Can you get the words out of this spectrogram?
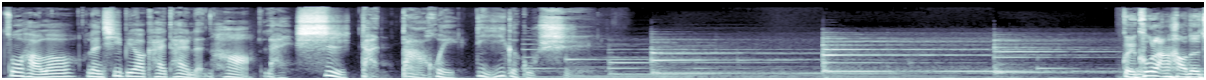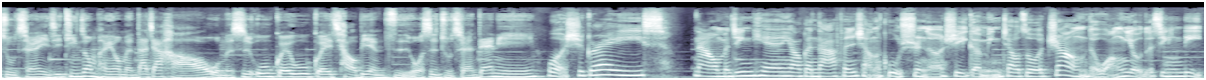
坐好喽，冷气不要开太冷哈。来，试胆大会第一个故事。鬼哭狼嚎的主持人以及听众朋友们，大家好，我们是乌龟乌龟翘辫子，我是主持人 Danny，我是 Grace。那我们今天要跟大家分享的故事呢，是一个名叫做 John 的网友的经历。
